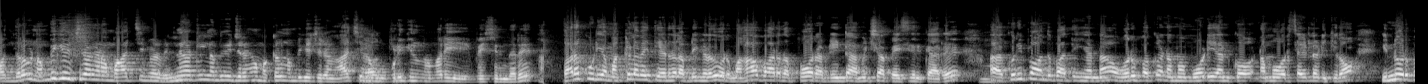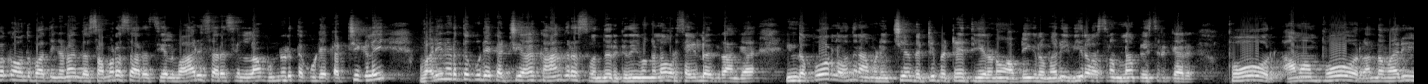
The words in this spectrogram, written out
அந்த அளவுக்கு நம்பிக்கை வச்சிருக்காங்க நம்ம ஆட்சி மேல. வெளிநாட்டிலும் நம்பிக்கை வச்சிருக்காங்க மக்கள் நம்பிக்கை வச்சிருக்காங்க. ஆட்சி நமக்கு பிடிக்கணுங்கிற மாதிரி பேசியிருந்தாரு. வரக்கூடிய மக்களவை தேர்தல் அப்படிங்கிறது ஒரு மகாபாரத போர் அப்படின்ட்டு அமித்ஷா பேசியிருக்காரு. குறிப்பா வந்து பாத்தீங்கன்னா ஒரு பக்கம் நம்ம மோடி அண்ட் கோ நம்ம ஒரு சைடுல நிக்கிறோம். இன்னொரு பக்கம் வந்து பாத்தீங்கன்னா இந்த சமரச அரசியல் வாரிசு அரசியல் எல்லாம் முன்னெடுத்தக்கூடிய கட்சிகளை வழிநடத்தக்கூடிய கட்சியாக காங்கிரஸ் வந்து இருக்குது. இவங்கெல்லாம் ஒரு சைடுல இருக்கிறாங்க. இந்த போர்ல வந்து நாம நிச்சயம் வெற்றி பெற்றே தீரணும் அப்படிங்கிற மாதிரி வீரவசனம் எல்லாம் பேசியிருக்காரு. போர் ஆமாம் போர். அந்த மாதிரி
